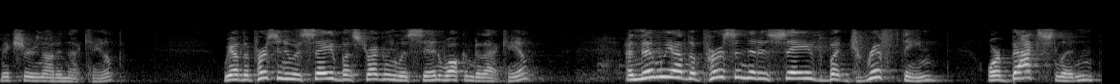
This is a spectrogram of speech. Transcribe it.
Make sure you're not in that camp. We have the person who is saved but struggling with sin. Welcome to that camp. And then we have the person that is saved but drifting or backslidden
